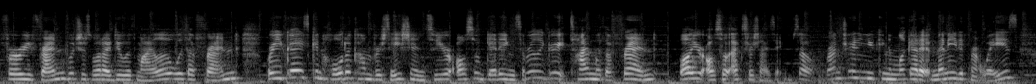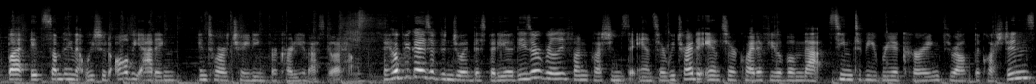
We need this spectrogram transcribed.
furry friend, which is what I do with Milo, with a friend, where you guys can hold a conversation. So you're also getting some really great time with a friend while you're also exercising. So run training, you can look at it many different ways, but it's something that we should all be adding into our training for cardiovascular health. I hope you guys have enjoyed this video. These are really fun questions to answer. We tried to answer quite a few of them that seem to be reoccurring throughout the questions.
